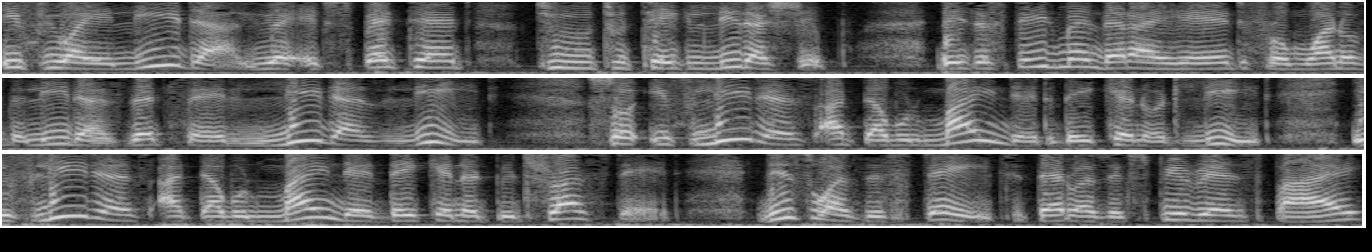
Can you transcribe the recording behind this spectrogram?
if you are a leader, you are expected to, to take leadership. There's a statement that I heard from one of the leaders that said, Leaders lead so if leaders are double minded, they cannot lead. If leaders are double minded, they cannot be trusted. This was the state that was experienced by,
